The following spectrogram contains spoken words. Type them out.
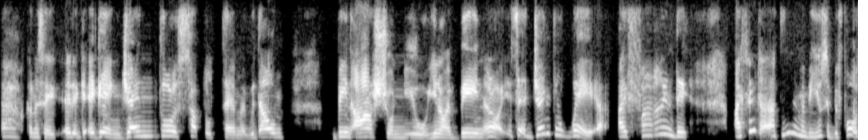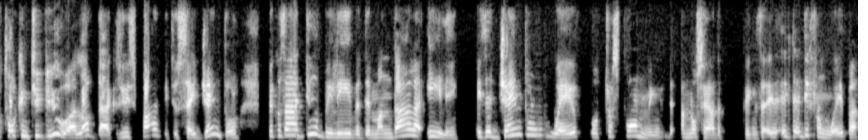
uh, can I say, again, gentle, subtle term, without being harsh on you, you know, and being, you know, it's a gentle way. I find the, I think I didn't maybe use it before talking to you. I love that because you inspired me to say gentle because I do believe that the mandala healing is a gentle way of, of transforming. I'm not saying other things, it's a different way, but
